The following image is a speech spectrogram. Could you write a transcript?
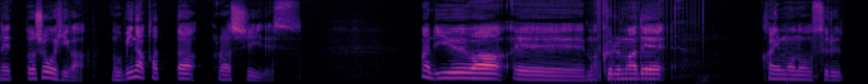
ネット消費が伸びなかったらしいです。まあ、理由は、えーまあ、車で買い物をする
